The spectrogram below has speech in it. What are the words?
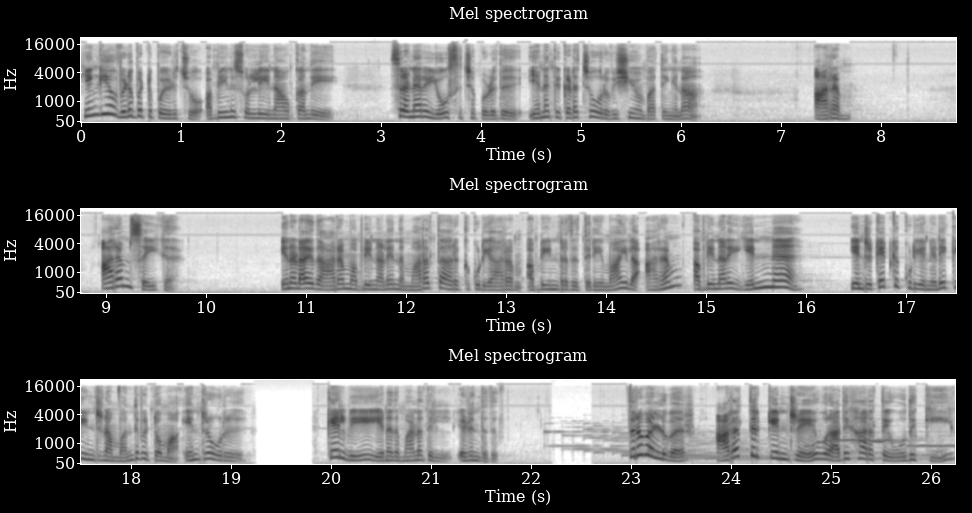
எங்கேயோ விடுபட்டு போயிடுச்சோ அப்படின்னு சொல்லி நான் உட்காந்து சில நேரம் யோசித்த பொழுது எனக்கு கிடைச்ச ஒரு விஷயம் பார்த்தீங்கன்னா அறம். அறம் செய்க. என்னடா இது அறம் அப்படின்னாலே இந்த மரத்தை அறுக்கக்கூடிய அறம் அப்படின்றது தெரியுமா? இல்லை அறம் அப்படின்னாலே என்ன என்று கேட்கக்கூடிய நிலைக்கு இன்று நாம் வந்துவிட்டோமா என்ற ஒரு கேள்வி எனது மனதில் எழுந்தது. திருவள்ளுவர் அறத்திற்கென்றே ஒரு அதிகாரத்தை ஒதுக்கி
